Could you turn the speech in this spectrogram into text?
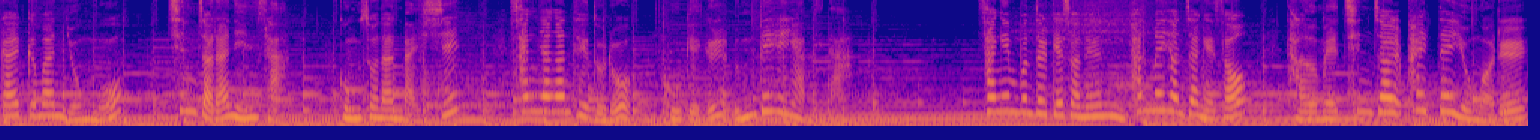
깔끔한 용모, 친절한 인사, 공손한 말씨, 상냥한 태도로 고객을 응대해야 합니다. 상인분들께서는 판매 현장에서 다음의 친절 8대 용어를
